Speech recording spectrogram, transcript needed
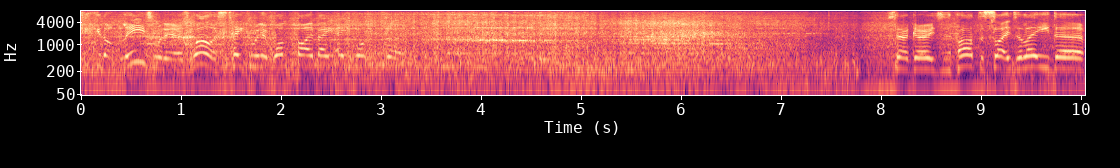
Kicking up Leeds with it as well. It's taking with it 158812. So now going to depart the slightly delayed uh,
